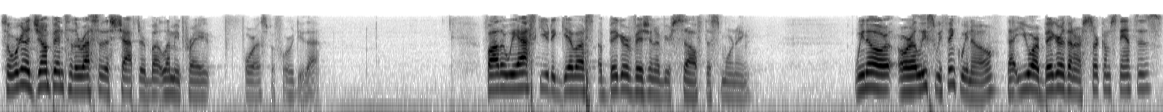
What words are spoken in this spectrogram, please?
So we're going to jump into the rest of this chapter, but let me pray for us before we do that. Father, we ask you to give us a bigger vision of yourself this morning. We know, or at least we think we know, that you are bigger than our circumstances,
